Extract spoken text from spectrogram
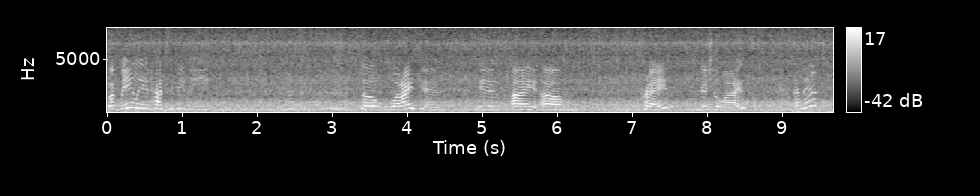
but mainly it had to be me. so what I did is I um, prayed, visualized, and then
